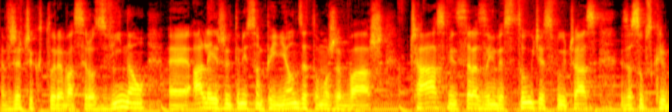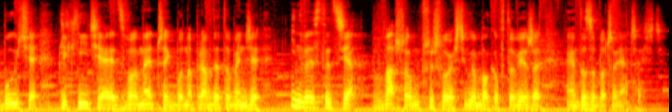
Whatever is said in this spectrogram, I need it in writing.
w rzeczy, które Was rozwiną, ale jeżeli to nie są pieniądze, to może Wasz czas, więc teraz zainwestujcie swój czas, zasubskrybujcie, kliknijcie dzwoneczek, bo naprawdę to będzie inwestycja w Waszą przyszłość. Głęboko w to wierzę. Do zobaczenia, cześć.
